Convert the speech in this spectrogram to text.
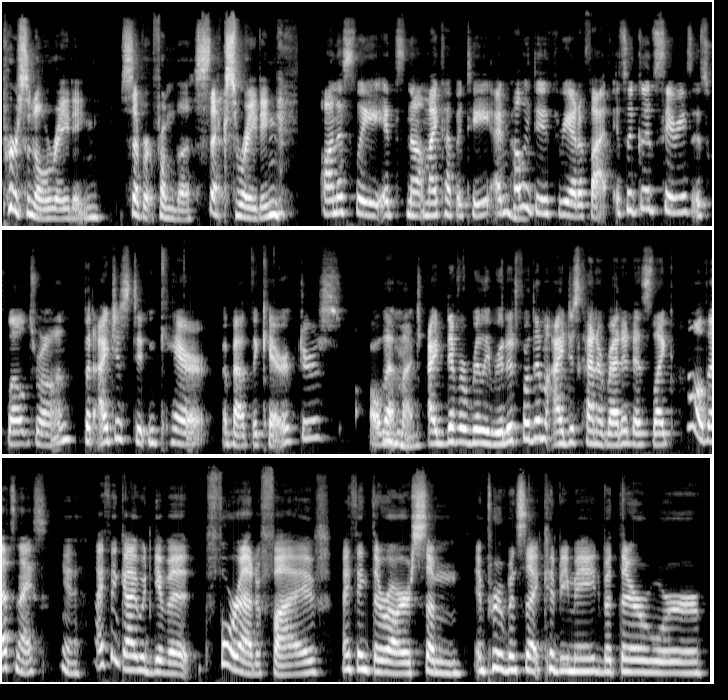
personal rating, separate from the sex rating? Honestly, it's not my cup of tea. I'd probably do three out of five. It's a good series, it's well drawn, but I just didn't care about the characters all that mm-hmm. much. I never really rooted for them. I just kind of read it as like, oh, that's nice. Yeah, I think I would give it four out of five. I think there are some improvements that could be made, but there were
